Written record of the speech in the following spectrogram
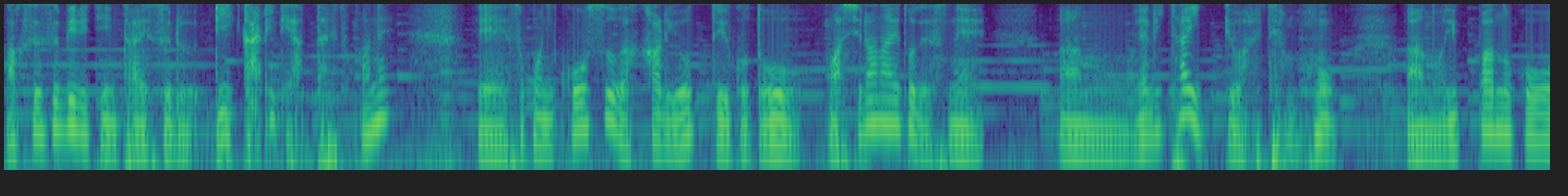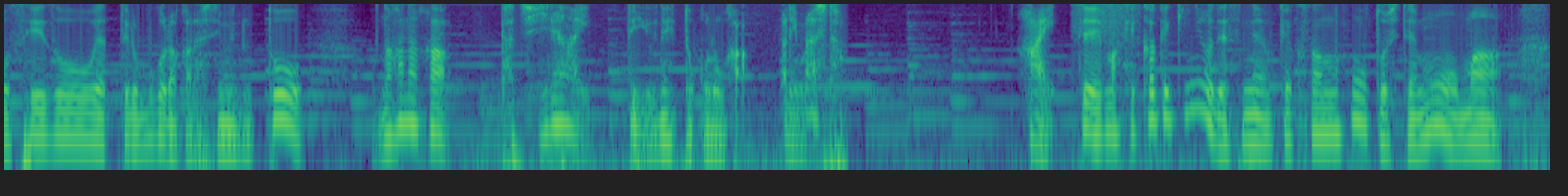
アクセシビリティに対する理解であったりとかね、えー、そこに工数がかかるよっていうことを、まあ、知らないとですね、あの、やりたいって言われても、あの、一般のこう、製造をやってる僕らからしてみると、なかなか立ち入れないっていうね、ところがありました。はい。で、まあ、結果的にはですね、お客さんの方としても、まあ、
